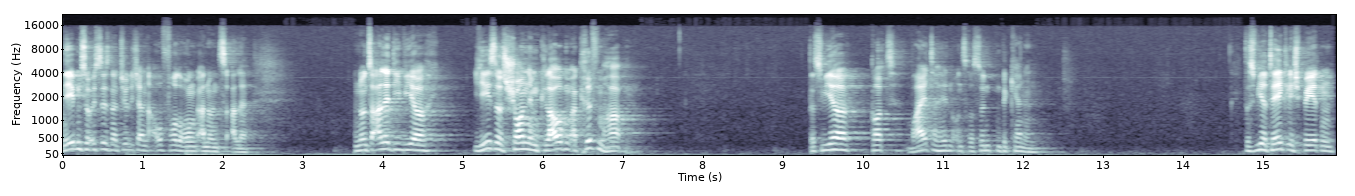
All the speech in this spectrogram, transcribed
Und ebenso ist es natürlich eine Aufforderung an uns alle. An uns alle, die wir Jesus schon im Glauben ergriffen haben, dass wir Gott weiterhin unsere Sünden bekennen. Dass wir täglich beten,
